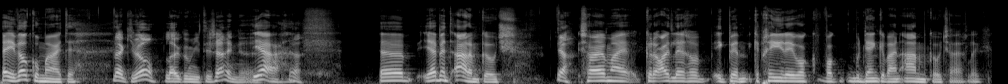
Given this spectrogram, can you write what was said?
Hey, welkom Maarten. Dankjewel, leuk om hier te zijn. eh. Ja, ja. Eh, jij bent ademcoach. Ja. Zou je mij kunnen uitleggen? Ik, ben, ik heb geen idee wat, ik- wat ik moet denken bij een ademcoach eigenlijk.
